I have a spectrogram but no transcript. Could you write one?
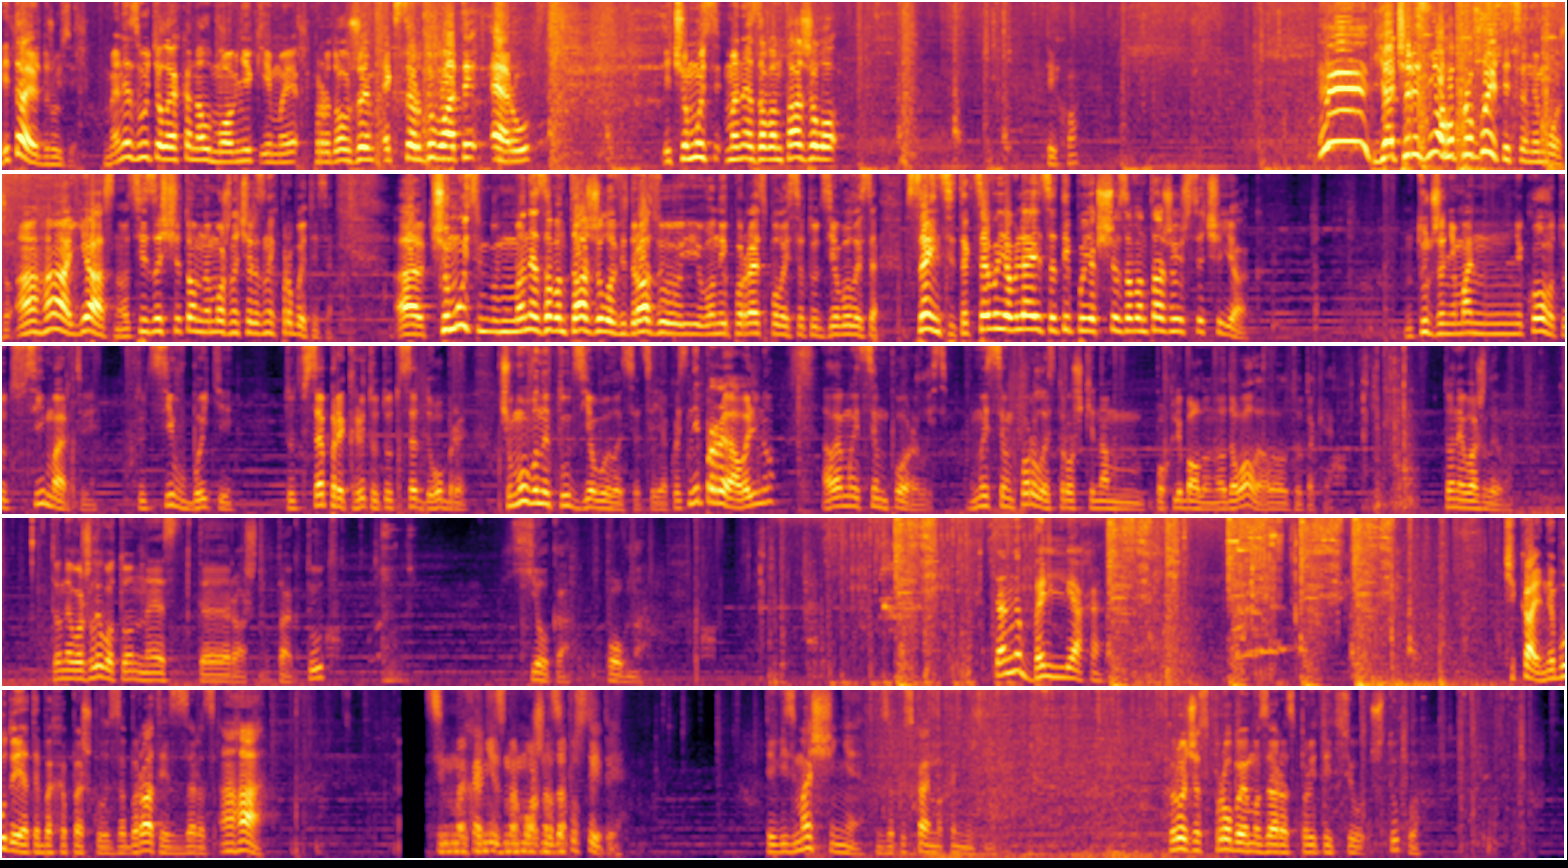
Вітаю, друзі! Мене звуть Олег Канал Мовнік, і ми продовжуємо ексордувати еру. І чомусь мене завантажило. Тихо. Я через нього пробитися не можу. Ага, ясно. Оці за щитом не можна через них пробитися. А, чомусь мене завантажило відразу, і вони пореспалися тут, з'явилися. В сенсі, так це виявляється, типу, якщо завантажуєшся чи як? Ну тут же нема нікого, тут всі мертві. Тут всі вбиті. Тут все прикрито, тут все добре. Чому вони тут з'явилися? Це якось неправильно, але ми з цим порались. Ми з цим порались, трошки нам по хлібалу надавали, але то таке. То не важливо. То не важливо, то не страшно. Так, тут. Хілка повна. Та ну бляха. Чекай, не буду я тебе хпшку забирати зараз. Ага. Ці механізми можна запустити. Ти візьмеш чи ні? Запускай механізм. Коротше, спробуємо зараз пройти цю штуку.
